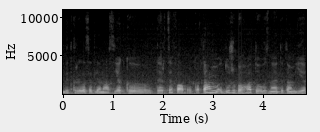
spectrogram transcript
відкрилася для нас, як е, ТРЦ Фабрика. Там дуже багато, ви знаєте, там є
